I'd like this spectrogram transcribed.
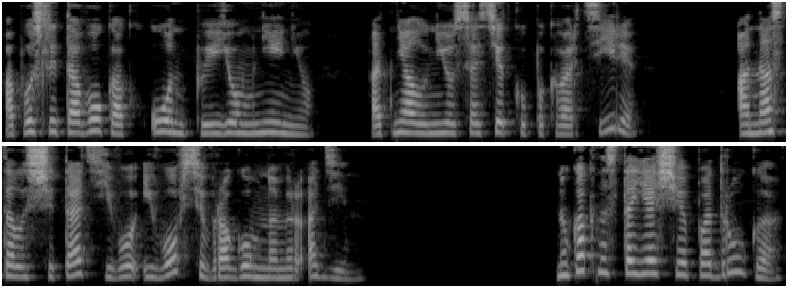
А после того, как он, по ее мнению, отнял у нее соседку по квартире, она стала считать его и вовсе врагом номер один. Но как настоящая подруга,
